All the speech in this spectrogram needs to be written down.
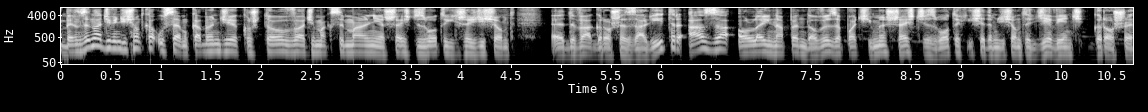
Benzyna 98 będzie kosztować maksymalnie 6 zł i 62 grosze za litr, a za olej napędowy zapłacimy 6 zł i 79 groszy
